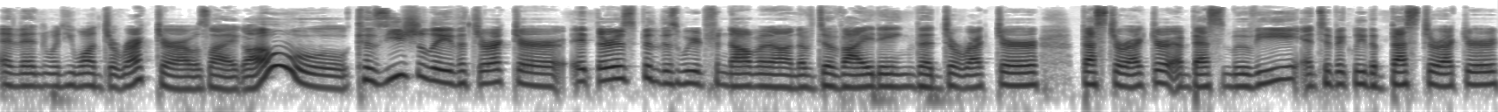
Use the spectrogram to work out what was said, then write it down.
and then when he won director, I was like, oh, because usually the director, it, there has been this weird phenomenon of dividing the director, best director, and best movie. And typically the best director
